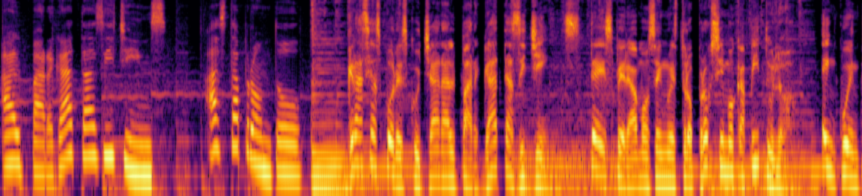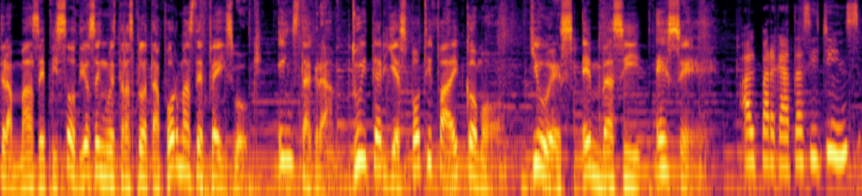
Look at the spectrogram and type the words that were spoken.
Alpargatas y Jeans. Hasta pronto. Gracias por escuchar Alpargatas y Jeans. Te esperamos en nuestro próximo capítulo. Encuentra más episodios en nuestras plataformas de Facebook, Instagram, Twitter y Spotify como US Embassy S. Alpargatas y Jeans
